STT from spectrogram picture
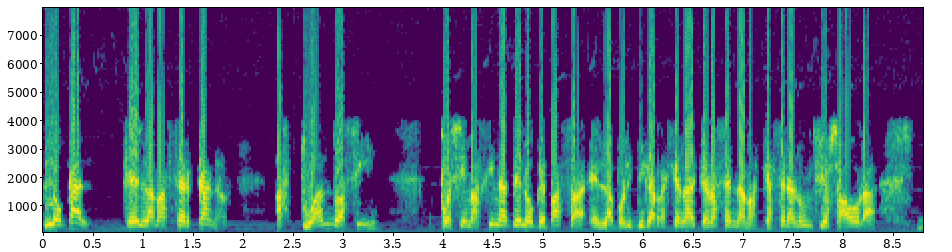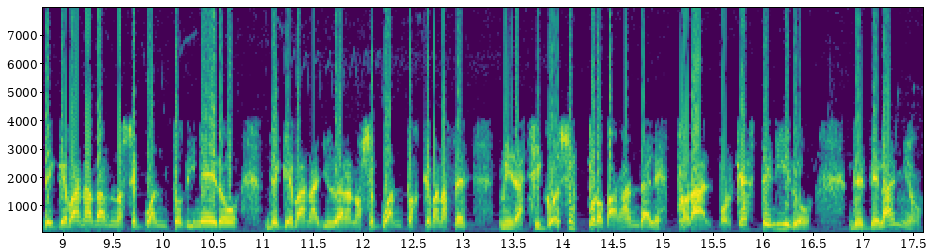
local, que es la más cercana, actuando así, pues imagínate lo que pasa en la política regional que no hacen nada más que hacer anuncios ahora de que van a dar no sé cuánto dinero, de que van a ayudar a no sé cuántos que van a hacer. Mira, chico, eso es propaganda electoral, porque has tenido desde el año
